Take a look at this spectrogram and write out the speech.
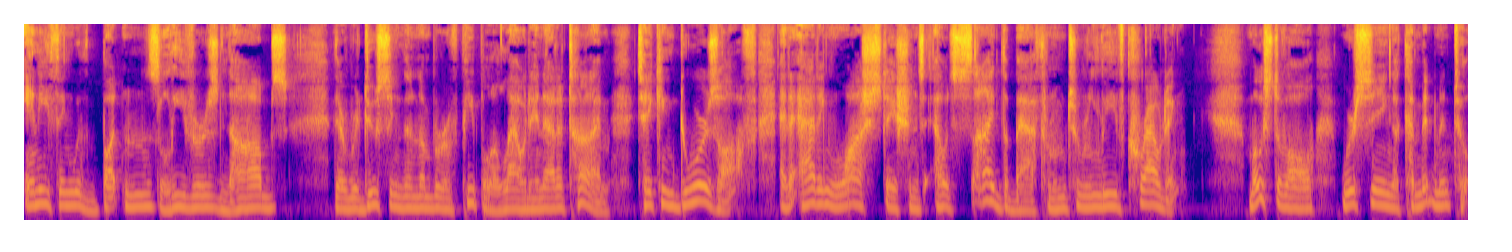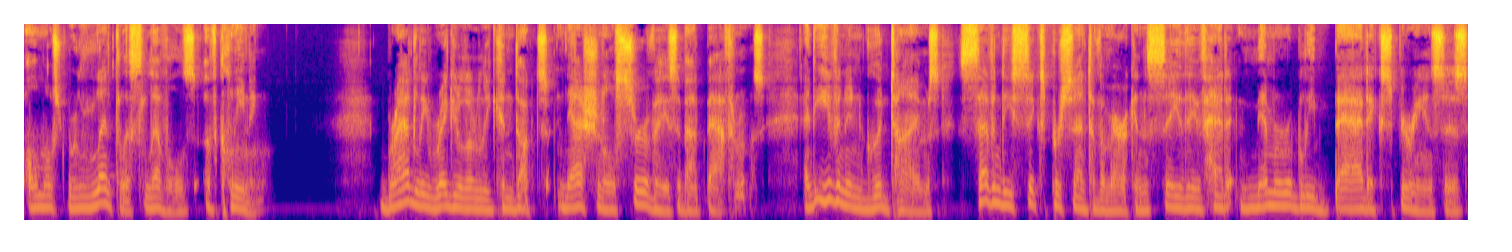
anything with buttons, levers, knobs. They're reducing the number of people allowed in at a time, taking doors off, and adding wash stations outside the bathroom to relieve crowding. Most of all, we're seeing a commitment to almost relentless levels of cleaning. Bradley regularly conducts national surveys about bathrooms, and even in good times, 76% of Americans say they've had memorably bad experiences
